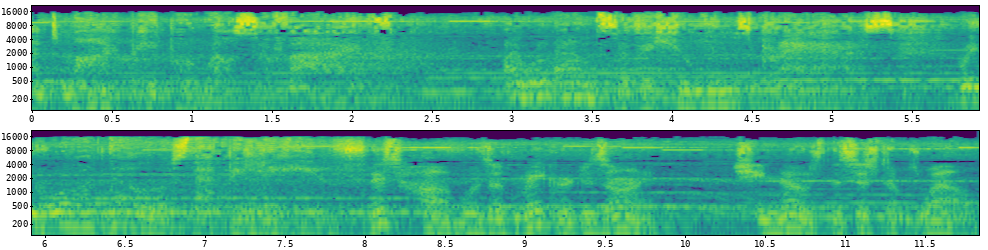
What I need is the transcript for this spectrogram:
and my people will survive. I will answer the humans' prayers, reward those that believe. This hub was of Maker design. She knows the systems well.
